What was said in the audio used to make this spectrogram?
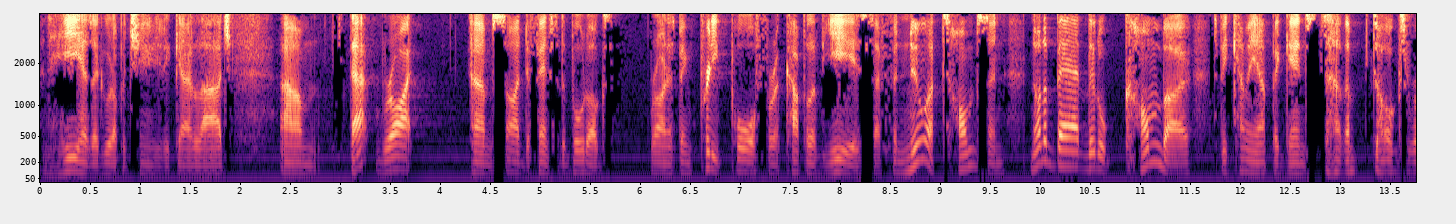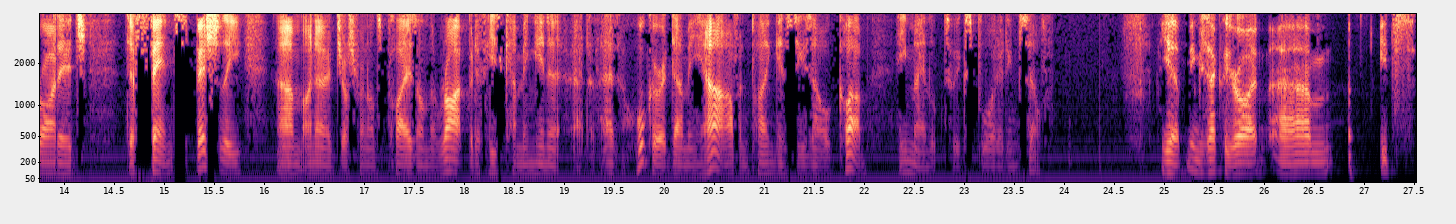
and he has a good opportunity to go large. Um, that right um, side defence for the Bulldogs Ryan has been pretty poor for a couple of years. So Fanua Thompson, not a bad little combo to be coming up against uh, the Dogs' right edge defence. Especially, um, I know Josh Reynolds plays on the right, but if he's coming in at, at, as a hooker at dummy half and playing against his old club, he may look to exploit it himself. Yeah, exactly right. Um, it's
